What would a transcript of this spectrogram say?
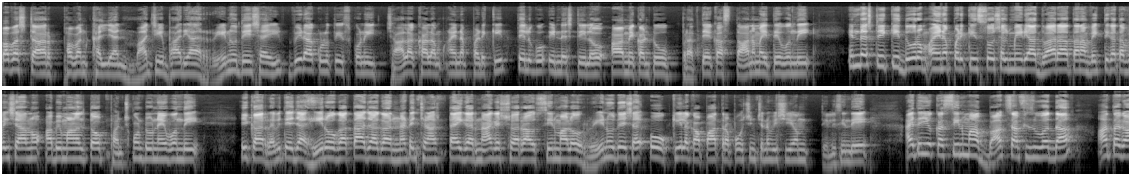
పవర్ స్టార్ పవన్ కళ్యాణ్ మాజీ భార్య రేణు దేశాయ్ విడాకులు తీసుకొని చాలా కాలం అయినప్పటికీ తెలుగు ఇండస్ట్రీలో ఆమెకంటూ ప్రత్యేక స్థానం అయితే ఉంది. ఇండస్ట్రీకి దూరం అయినప్పటికీ సోషల్ మీడియా ద్వారా తన వ్యక్తిగత విషయాలను అభిమానులతో పంచుకుంటూనే ఉంది. ఇక రవితేజ హీరోగా తాజాగా నటించిన టైగర్ నాగేశ్వరరావు సినిమాలో రేణు దేశాయ్ ఓ కీలక పాత్ర పోషించిన విషయం తెలిసిందే. అయితే ఈ యొక్క సినిమా బాక్స్ ఆఫీస్ వద్ద అంతగా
